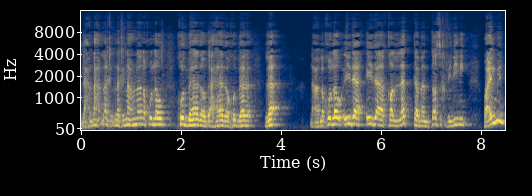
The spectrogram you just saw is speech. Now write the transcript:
نحن نحن لكن لكن نحن لا نقول له خذ بهذا ودع هذا وخذ بهذا. لا. نحن نقول له إذا إذا قلدت من تثق في ديني وعلمي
